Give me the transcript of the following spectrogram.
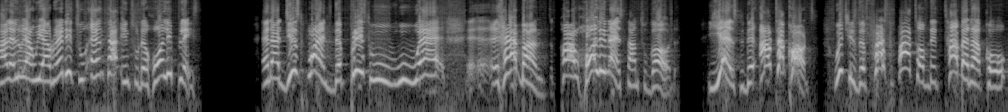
Hallelujah. We are ready to enter into the holy place. And at this point, the priest will, will wear a, eh, a eh, hairband called holiness unto God. Yes, the outer court which is the first part of the tabernacle,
